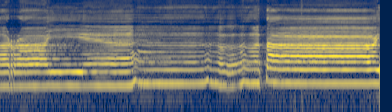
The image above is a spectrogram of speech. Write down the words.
อะไรตาย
